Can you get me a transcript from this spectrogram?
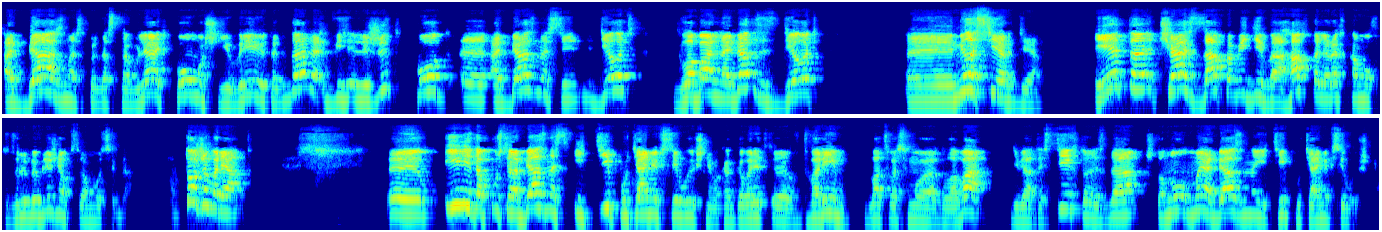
обязанность предоставлять помощь еврею и так далее лежит под э, обязанностью делать, глобальная обязанность сделать э, милосердие. И это часть заповеди «Вагавталь камух», то люби ближнего к своему себя. Тоже вариант. Э, или, допустим, обязанность идти путями Всевышнего, как говорит в Дворим 28 глава, 9 стих, то есть, да, что ну, мы обязаны идти путями Всевышнего.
